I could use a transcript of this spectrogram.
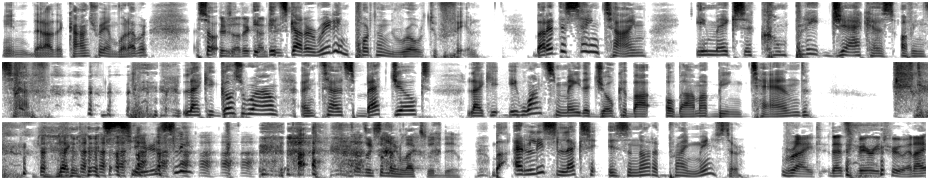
in that other country and whatever. So it- it's got a really important role to fill. But at the same time, he makes a complete jackass of himself. like he goes around and tells bad jokes. Like he, he once made a joke about Obama being tanned. like seriously? Sounds like something Lex would do. But at least Lex is not a prime minister. Right, that's very true, and I,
